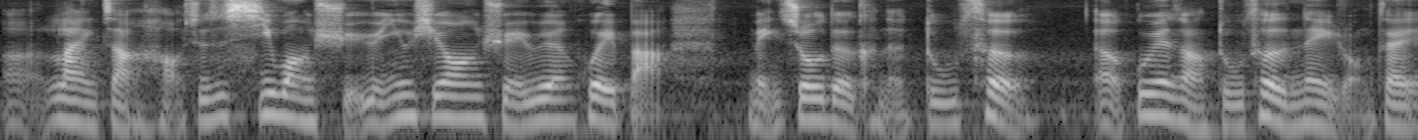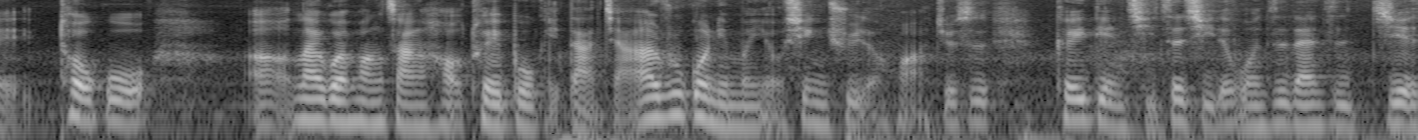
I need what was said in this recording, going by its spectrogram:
呃 LINE 账号，就是希望学院，因为希望学院会把每周的可能读册呃顾院长独特的内容，再透过呃赖官方账号推播给大家。啊如果你们有兴趣的话，就是可以点击这集的文字单字介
